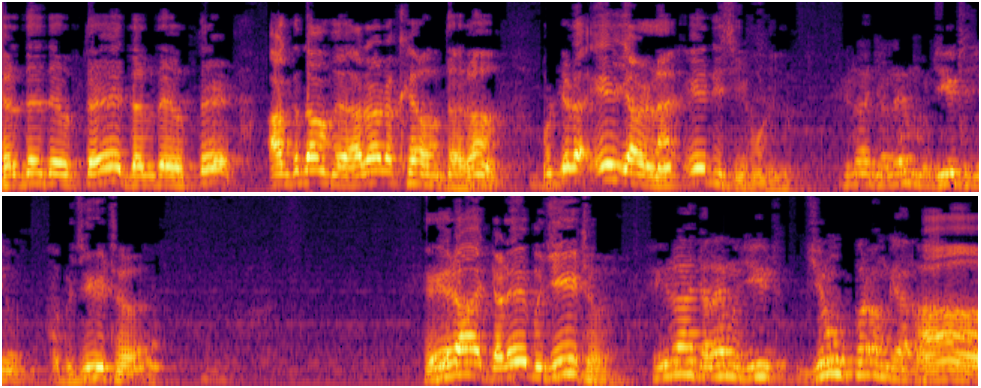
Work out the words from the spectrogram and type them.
ਹਿਰਦੇ ਦੇ ਉੱਤੇ ਦਿਲ ਦੇ ਉੱਤੇ ਅੱਗ ਦਾ ਅੰਗਾਰਾ ਰੱਖਿਆ ਹੁੰਦਾ ਨਾ। ਹੁਣ ਜਿਹੜਾ ਇਹ ਜਲਣਾ ਇਹ ਨਹੀਂ ਸੀ ਹੋਣੀ। ਹੇੜਾ ਜਲੇ ਮਜੀਠ ਜਿਉ ਮਜੀਠ। ਹੇਰਾ ਜੜੇ ਮਜੀਠ। ਹੇੜਾ ਜਲੇ ਮਜੀਠ ਜਿਉ ਉੱਪਰ ਅੰਗਿਆਰਾ। ਹਾਂ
